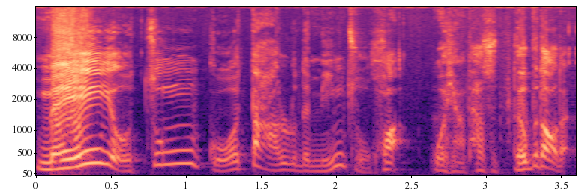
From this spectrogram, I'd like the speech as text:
没有中国大陆的民主化，我想他是得不到的。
